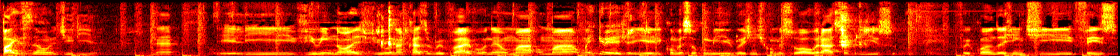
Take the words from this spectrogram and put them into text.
paizão, eu diria, né? Ele viu em nós, viu na Casa Revival, né, uma, uma, uma igreja, e ele conversou comigo, a gente começou a orar sobre isso, foi quando a gente fez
